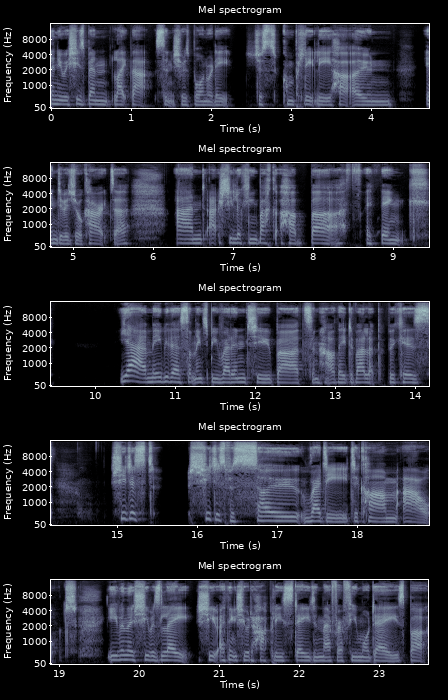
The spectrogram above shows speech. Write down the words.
Anyway, she's been like that since she was born, really, just completely her own individual character. And actually looking back at her birth, I think, yeah, maybe there's something to be read into births and how they develop because she just she just was so ready to come out. Even though she was late, she I think she would happily stayed in there for a few more days. But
